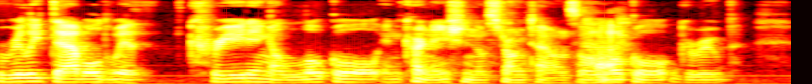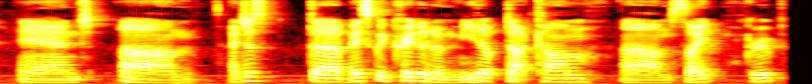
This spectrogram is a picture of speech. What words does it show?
really dabbled with creating a local incarnation of Strong Towns, a local group. And um, I just uh, basically created a meetup.com um, site group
